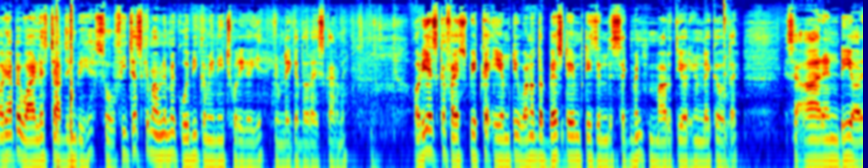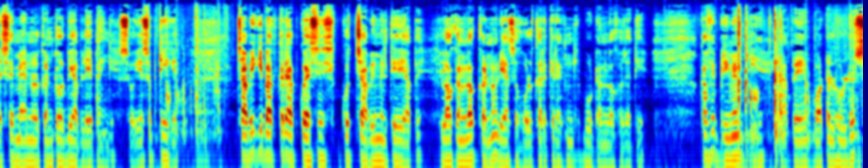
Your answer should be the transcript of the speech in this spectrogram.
और यहाँ पे वायरलेस चार्जिंग भी है। सो फीचर्स के मामले में कोई भी कमी नहीं छोड़ी गई है ह्यूंडई के द्वारा इस कार में। और ये इसका फाइव स्पीड का A M T one of the best a in this segment Maruti और ह्यूंडई का होता है। इसे आर एन डी और इसे मैनुअल कंट्रोल भी आप ले पाएँगे। सो ये सब ठीक है। चाबी की बात करें, आपको ऐसे कुछ चाबी मिलती है यहाँ पे। लॉक अनलॉक करना और यहाँ से होल्ड करके रखेंगे। बूट अनलॉक हो जाती है। काफ़ी प्रीमियम की है। यहाँ पे बॉटल होल्डर्स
